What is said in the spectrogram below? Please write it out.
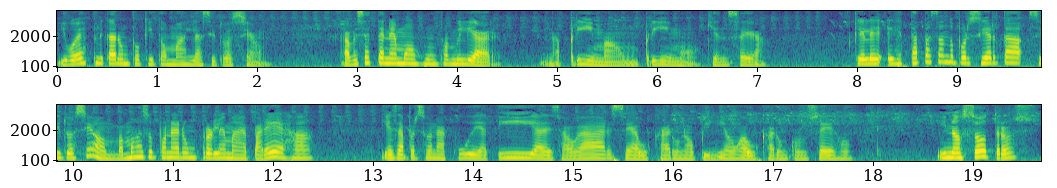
Y voy a explicar un poquito más la situación. A veces tenemos un familiar, una prima, un primo, quien sea, que le está pasando por cierta situación. Vamos a suponer un problema de pareja y esa persona acude a ti a desahogarse, a buscar una opinión, a buscar un consejo. Y nosotros,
